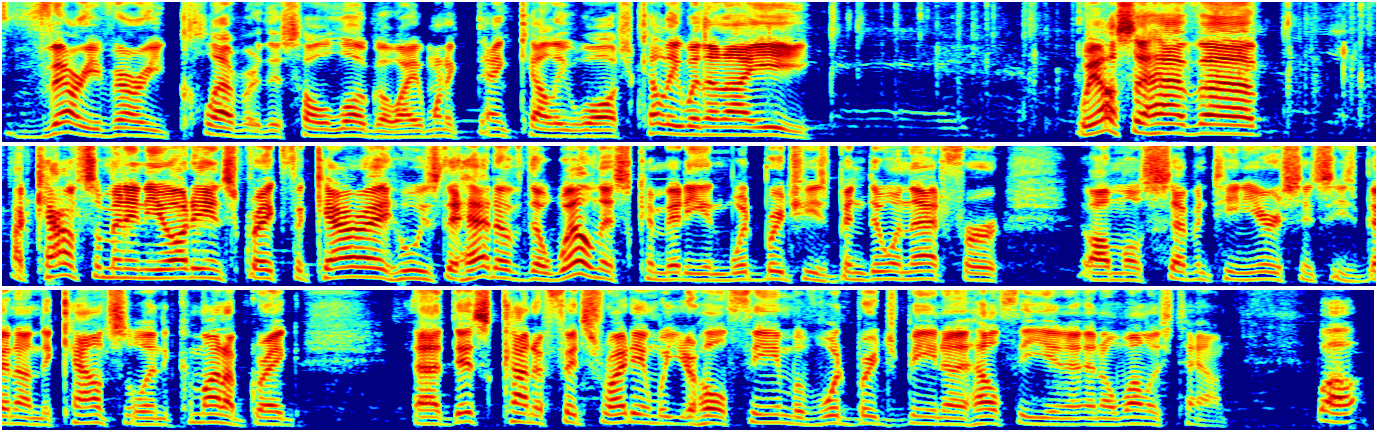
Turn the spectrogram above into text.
very, very clever, this whole logo. I want to thank Kelly Walsh. Kelly with an IE. We also have uh, a councilman in the audience, Greg Ficara, who is the head of the Wellness Committee in Woodbridge. He's been doing that for almost 17 years since he's been on the council. And come on up, Greg. Uh, this kind of fits right in with your whole theme of Woodbridge being a healthy and a wellness town. Well,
